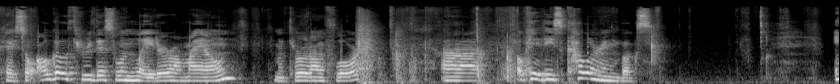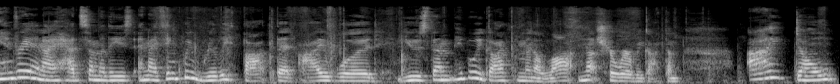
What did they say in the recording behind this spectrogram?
Okay, so I'll go through this one later on my own. I'm gonna throw it on the floor. Uh, okay, these coloring books. Andrea and I had some of these, and I think we really thought that I would use them. Maybe we got them in a lot. I'm not sure where we got them. I don't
